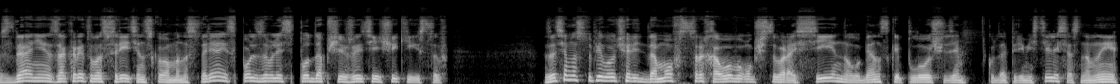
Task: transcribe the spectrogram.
Здания закрытого Сретенского монастыря использовались под общежитие чекистов. Затем наступила очередь домов страхового общества России на Лубянской площади, куда переместились основные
